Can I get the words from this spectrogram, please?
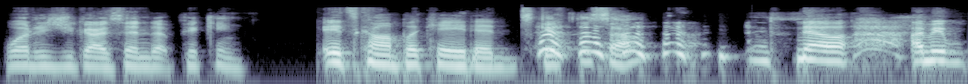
What did you guys end up picking? It's complicated. Skip this no, I mean,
